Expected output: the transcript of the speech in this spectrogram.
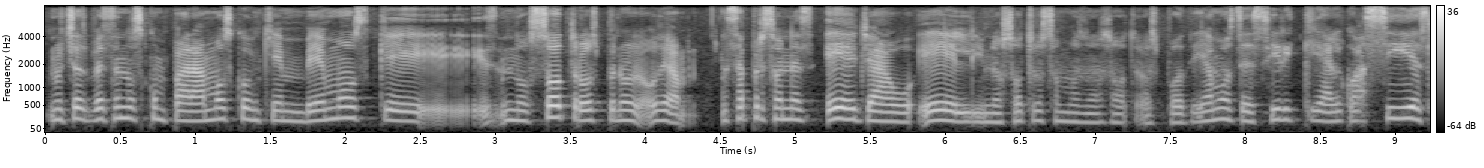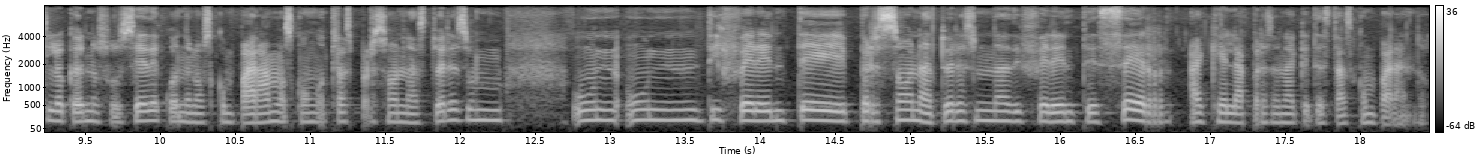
muchas veces nos comparamos con quien vemos que nosotros, pero o sea, esa persona es ella o él y nosotros somos nosotros. Podríamos decir que algo así es lo que nos sucede cuando nos comparamos con otras personas. Tú eres un, un, un diferente persona, tú eres una diferente ser a que la persona que te estás comparando.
